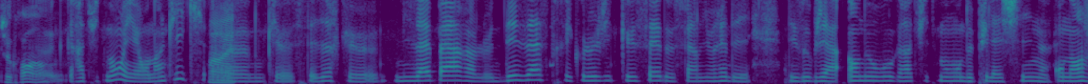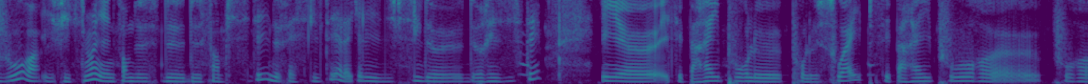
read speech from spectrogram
je crois. Hein. Euh, gratuitement et en un clic. Euh, donc, c'est-à-dire que, mis à part le désastre écologique que c'est de se faire livrer des, des, objets à 1 euro gratuitement depuis la Chine en un jour, effectivement, il y a une forme de, de, simplicité, de facilité à laquelle il est difficile de, de résister. Et, et c'est pareil pour le, pour le swipe, c'est pareil pour, pour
